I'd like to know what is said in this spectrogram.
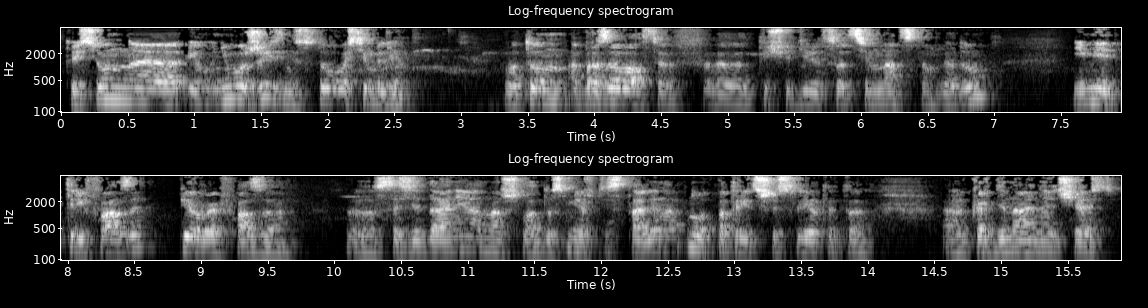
То есть он, э, у него жизнь 108 лет. Вот он образовался в 1917 э, году, имеет три фазы. Первая фаза э, созидания, она шла до смерти Сталина, ну вот по 36 лет это кардинальная часть.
